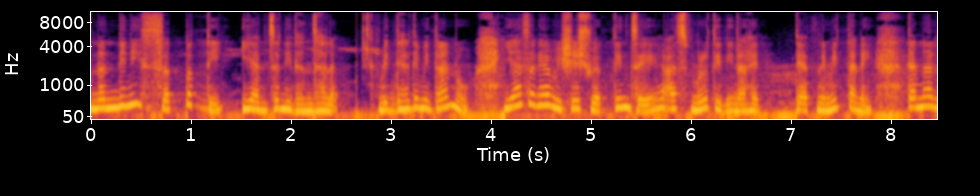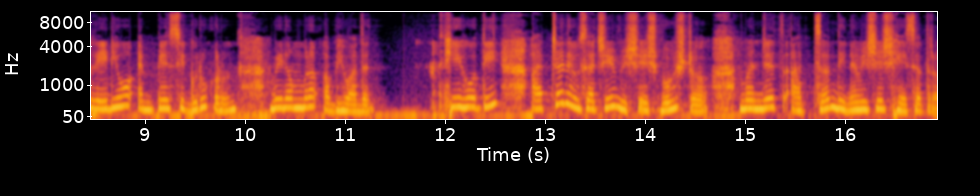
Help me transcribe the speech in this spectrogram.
नंदिनी सतपत्ती यांचं निधन झालं. विद्यार्थी मित्रांनो या सगळ्या विशेष व्यक्तींचे आज स्मृतिदिन आहेत. त्याच निमित्ताने त्यांना radio M P S C गुरुकडून विनम्र अभिवादन. ही होती आजच्या दिवसाची विशेष गोष्ट म्हणजेच आजचं दिनविशेष हे सत्र.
